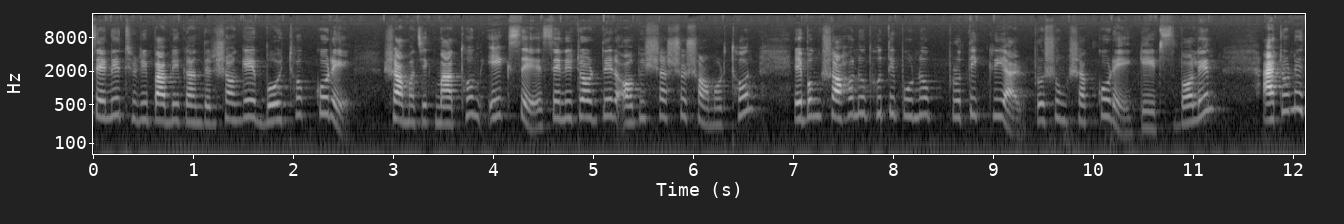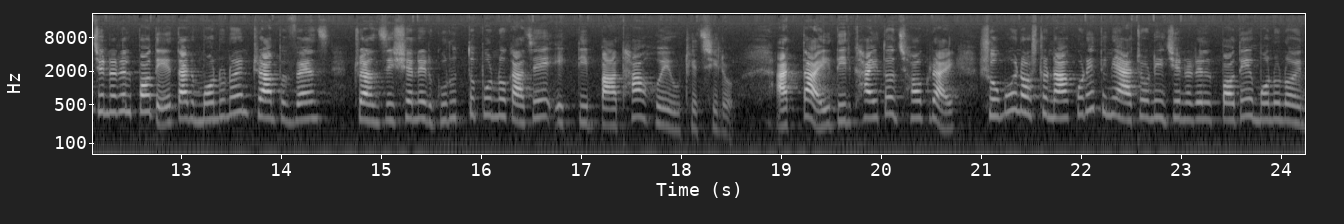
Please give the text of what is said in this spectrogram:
সেনেট রিপাবলিকানদের সঙ্গে বৈঠক করে সামাজিক মাধ্যম এক্সে সেনেটরদের অবিশ্বাস্য সমর্থন এবং সহানুভূতিপূর্ণ প্রতিক্রিয়ার প্রশংসা করে গেটস বলেন। অ্যাটর্নি জেনারেল পদে তার মনোনয়ন ট্রাম্প ভ্যান্স ট্রানজিশনের গুরুত্বপূর্ণ কাজে একটি বাধা হয়ে উঠেছিল। আর তাই দীর্ঘায়িত ঝগড়ায় সময় নষ্ট না করে তিনি অ্যাটর্নি জেনারেল পদে মনোনয়ন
